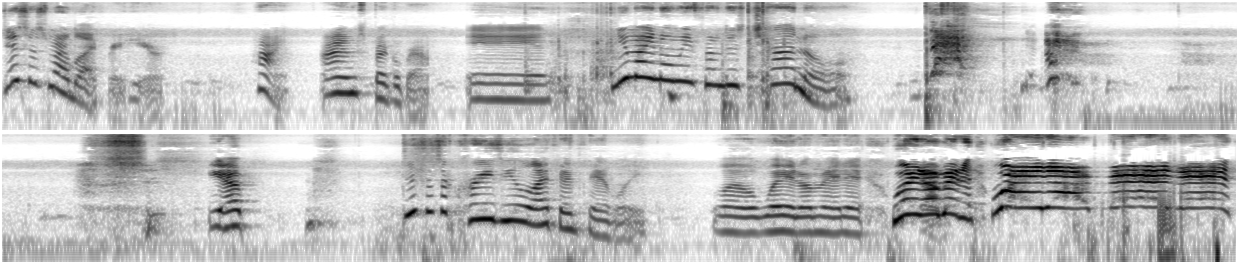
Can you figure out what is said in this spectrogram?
this is my life right here. Hi, I'm Sparkle Brown. And you might know me from this channel. Yep. This is a crazy life and family. Well, wait a minute. Wait a minute! Wait a minute!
